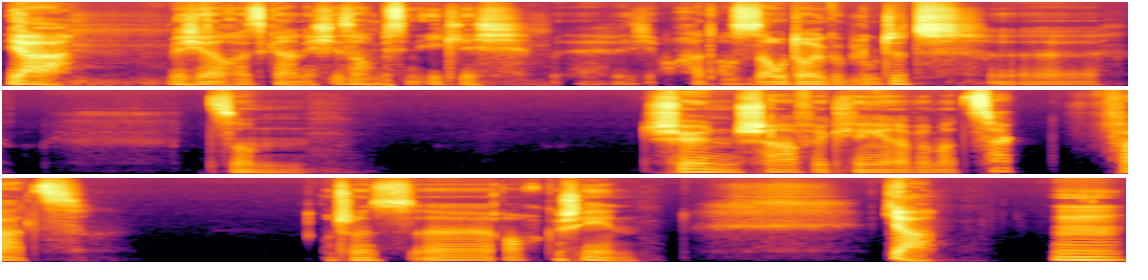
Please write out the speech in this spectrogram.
Ja, ich ja auch jetzt gar nicht. Ist auch ein bisschen eklig. Äh, auch, hat auch saudoll geblutet. Äh, so ein schön scharfe Klinge, einfach mal zack, fatz. Und schon ist äh, auch geschehen. Ja. Mh, mm,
